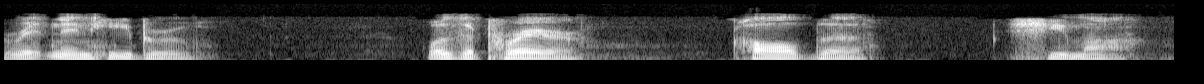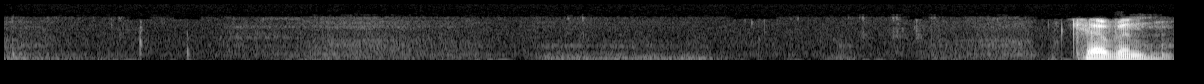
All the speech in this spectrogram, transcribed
written in Hebrew, was a prayer called the Shema. Kevin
